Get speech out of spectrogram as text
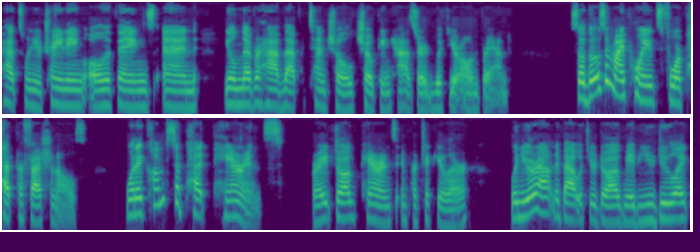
pets when you're training, all the things, and you'll never have that potential choking hazard with your own brand. So, those are my points for pet professionals. When it comes to pet parents, right? Dog parents in particular. When you're out and about with your dog, maybe you do like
